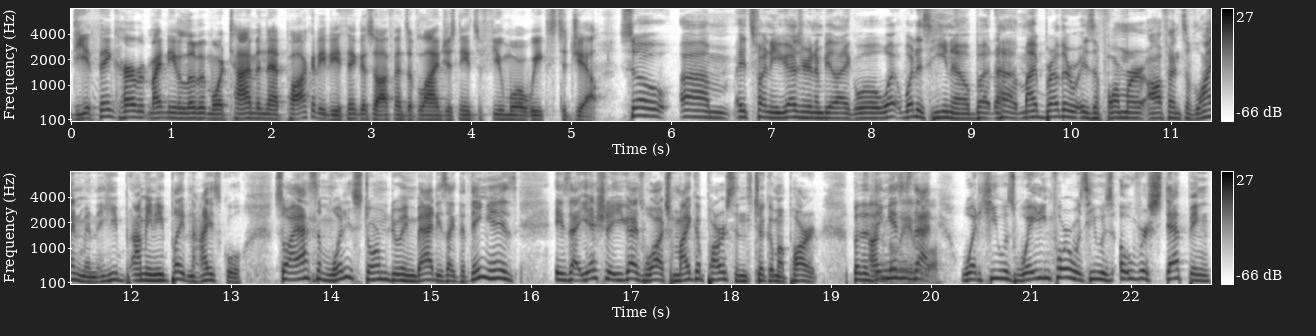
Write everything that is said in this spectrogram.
Do you think Herbert might need a little bit more time in that pocket, or do you think this offensive line just needs a few more weeks to gel? So um, it's funny. You guys are going to be like, well, what, what does he know? But uh, my brother is a former offensive lineman. He, I mean, he played in high school. So I asked him, what is Storm doing bad? He's like, the thing is, is that yesterday you guys watched Micah Parsons took him apart. But the thing is, is that what he was waiting for was he was overstepping,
